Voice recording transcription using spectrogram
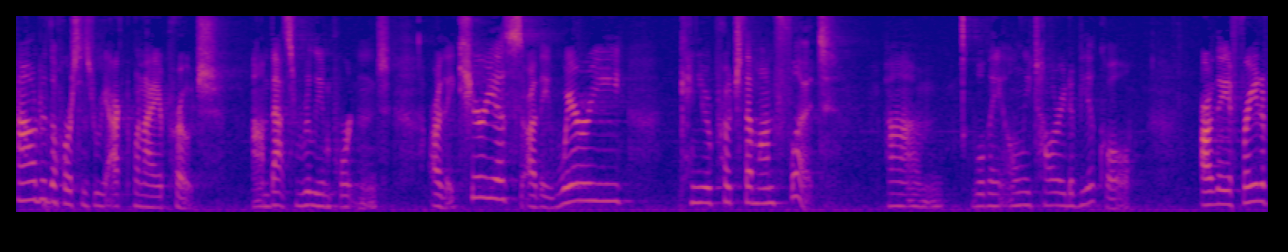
How do the horses react when I approach? Um, that's really important. Are they curious? Are they wary? Can you approach them on foot? Um, will they only tolerate a vehicle? Are they afraid of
